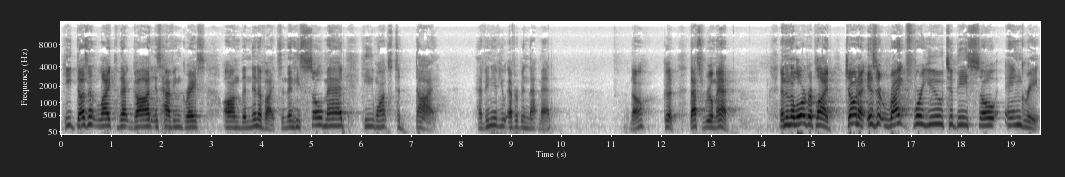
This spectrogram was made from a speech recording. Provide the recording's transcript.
He doesn't like that God is having grace on the Ninevites. And then he's so mad, he wants to die. Have any of you ever been that mad? No? Good. That's real mad. And then the Lord replied, Jonah, is it right for you to be so angry?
